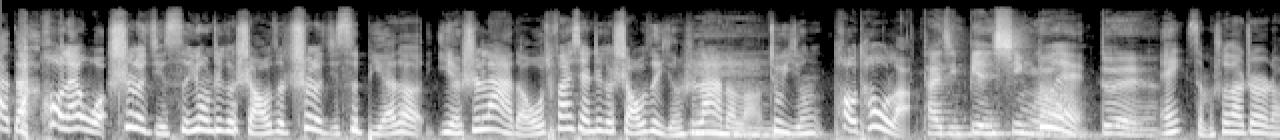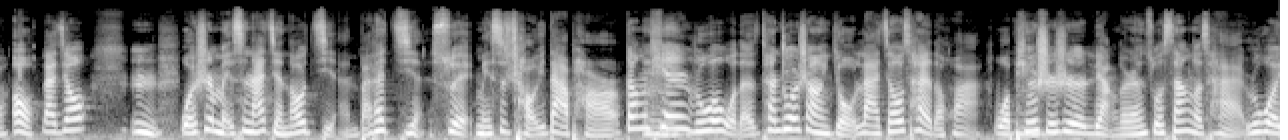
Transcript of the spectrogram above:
辣的。后来我吃了几次，用这个勺子吃了几次别的也是辣的，我就发现这个勺子已经是辣的了，嗯就已经泡透了。它已经变性了。对对，哎，怎么说到这儿的？哦，辣椒，嗯，我是每次拿剪刀剪，把它剪碎，每次炒一大盘儿。当天如果我的餐桌上有辣椒菜的话，我平时是两个人做三个菜。如果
